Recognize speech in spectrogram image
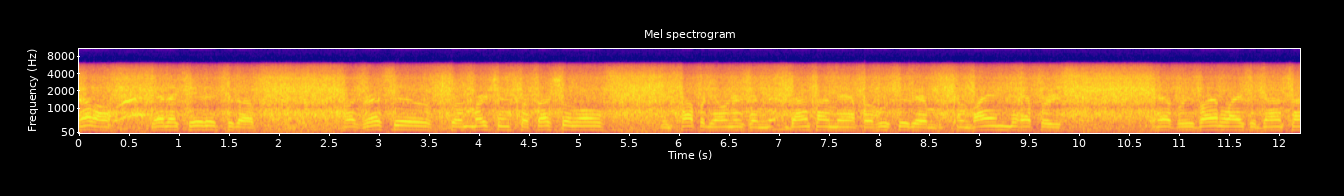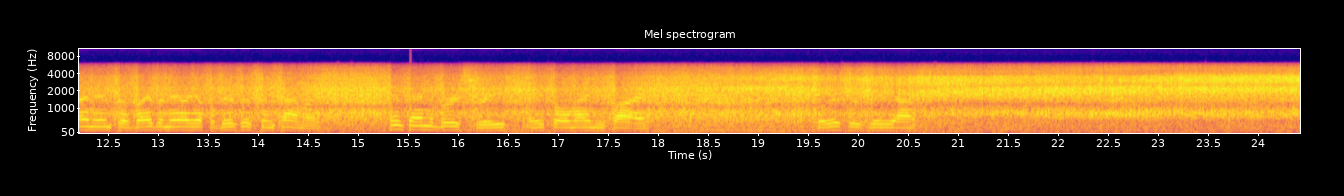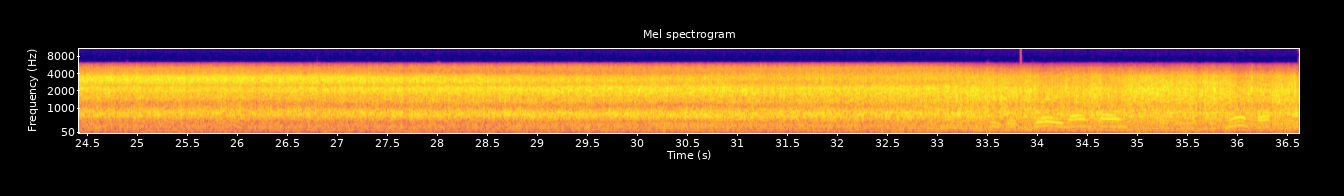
Dedicated to the progressive merchants, professionals, and property owners in downtown Nampa who through their combined efforts have revitalized the downtown into a vibrant area for business and commerce. 10th anniversary, April 95. So this is the uh, is a square downtown Nampa.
